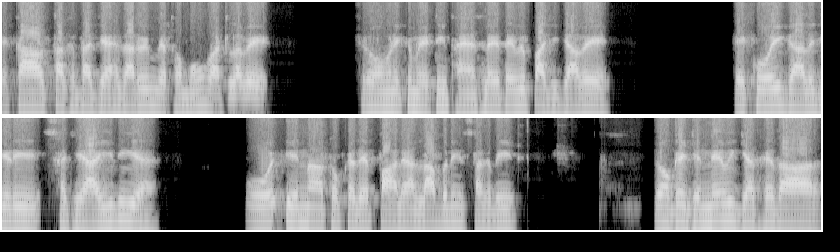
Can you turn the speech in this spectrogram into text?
ਤੇ ਕਾਲ ਤਖਤ ਦਾ ਜ਼ਹਿਦਾਰ ਵੀ ਮੇਥੋਂ ਮੂੰਹ ਵਟ ਲਵੇ। ਸ਼੍ਰੋਮਣੀ ਕਮੇਟੀ ਫੈਸਲੇ ਤੇ ਵੀ ਭੱਜ ਜਾਵੇ। ਤੇ ਕੋਈ ਗੱਲ ਜਿਹੜੀ ਸਚਾਈ ਦੀ ਹੈ, ਉਹ ਇਹਨਾਂ ਤੋਂ ਕਦੇ ਭਾਲਿਆਂ ਲੱਭ ਨਹੀਂ ਸਕਦੀ। ਕਿਉਂਕਿ ਜਿੰਨੇ ਵੀ ਜਥੇਦਾਰ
